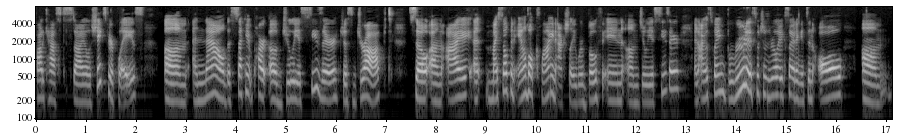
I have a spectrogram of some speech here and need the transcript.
podcast style Shakespeare plays. Um, and now the second part of Julius Caesar just dropped. So um, I, uh, myself and Annabelle Klein actually were both in um, Julius Caesar, and I was playing Brutus, which is really exciting. It's an all um,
